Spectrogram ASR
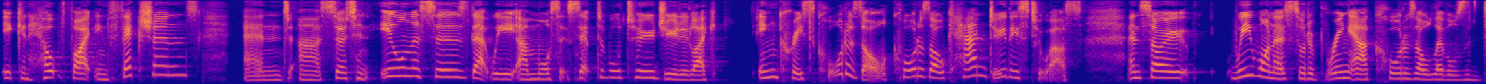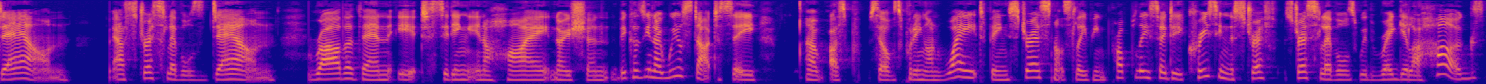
It can help fight infections and uh, certain illnesses that we are more susceptible to due to like increased cortisol. Cortisol can do this to us. And so we want to sort of bring our cortisol levels down, our stress levels down, rather than it sitting in a high notion. Because, you know, we'll start to see uh, ourselves putting on weight, being stressed, not sleeping properly. So, decreasing the stress stress levels with regular hugs,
